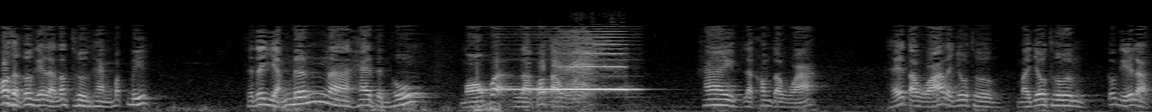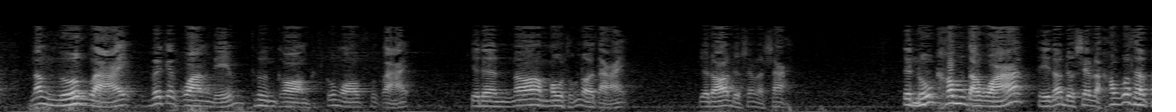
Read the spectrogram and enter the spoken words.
Có thực có nghĩa là nó thường hằng bất biến thì nó dẫn đến à, hai tình huống. Một là có tạo quả. Hai là không tạo quả. Thể tạo quả là vô thường, mà vô thường có nghĩa là nó ngược lại với cái quan điểm thường còn của một thực tại. Cho nên nó mâu thuẫn nội tại, do đó được xem là sai. Tình huống không tạo quả thì nó được xem là không có thực.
